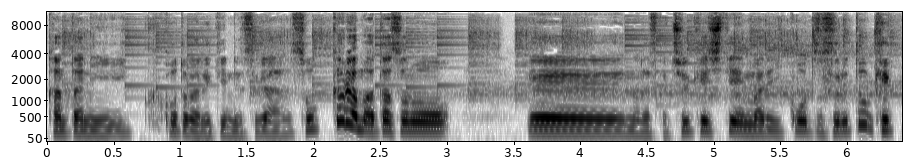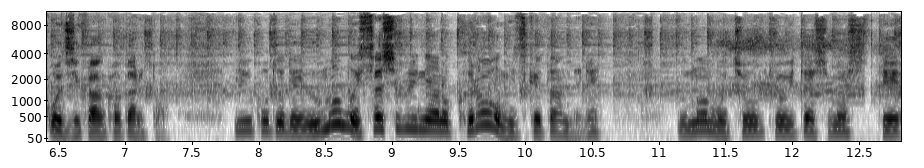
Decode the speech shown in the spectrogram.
簡単に行くことができるんですが、そこからまたその、えー、何ですか、中継地点まで行こうとすると結構時間かかるということで、馬も久しぶりにあの蔵を見つけたんでね、馬も調教いたしまして、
